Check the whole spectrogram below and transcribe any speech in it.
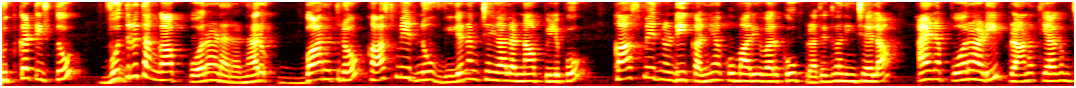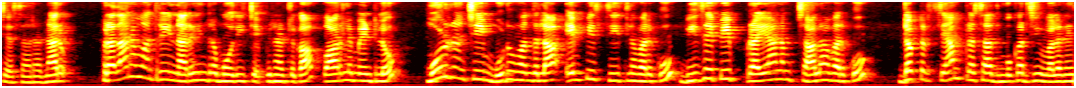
ఉత్కటిస్తూ ఉధృతంగా పోరాడారన్నారు. భారత్లో కాశ్మీర్ను విలీనం చేయాలన్న పిలుపు కాశ్మీర్ నుండి కన్యాకుమారి వరకు ప్రతిధ్వనించేలా ఆయన పోరాడి ప్రాణత్యాగం చేశారన్నారు. ప్రధానమంత్రి నరేంద్ర మోదీ చెప్పినట్లుగా పార్లమెంటులో మూడు నుంచి మూడు వందల ఎంపీ సీట్ల వరకు బీజేపీ ప్రయాణం చాలా వరకు డాక్టర్ శ్యామ్ ప్రసాద్ ముఖర్జీ వలనే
